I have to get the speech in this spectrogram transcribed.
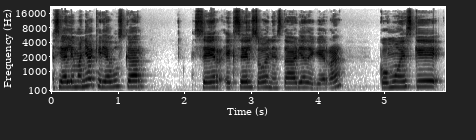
si Alemania quería buscar ser excelso en esta área de guerra, ¿cómo es que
